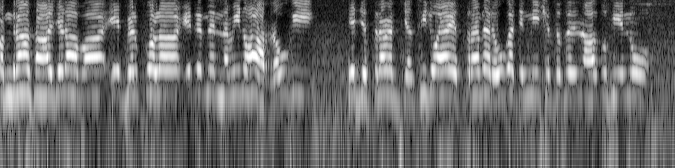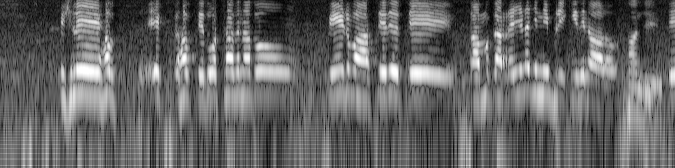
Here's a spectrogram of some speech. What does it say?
15 ਸਾਲ ਜਿਹੜਾ ਵਾ ਇਹ ਬਿਲਕੁਲ ਇਹਦੇ ਨੇ ਨਵੀਂ ਨੁਹਾਰ ਰਹੂਗੀ। ਇਹ ਜਿਸ ਤਰ੍ਹਾਂ ਏਜੰਸੀ ਜੋ ਆਇਆ ਇਸ ਤਰ੍ਹਾਂ ਦਾ ਰਹੂਗਾ ਜਿੰਨੀ ਸ਼ਿੱਦਤ ਦੇ ਨਾਲ ਤੁਸੀਂ ਇਹਨੂੰ ਪਿਛਲੇ ਇੱਕ ਹਫ਼ਤੇ ਤੋਂ 8 ਦਿਨਾਂ ਤੋਂ ਪੇਂਟ ਵਾਸਤੇ ਦੇ ਉੱਤੇ ਕੰਮ ਕਰ ਰਹੇ ਜਿਹੜਾ ਜਿੰਨੀ ਬਰੀਕੀ ਦੇ ਨਾਲ। ਹਾਂਜੀ। ਤੇ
